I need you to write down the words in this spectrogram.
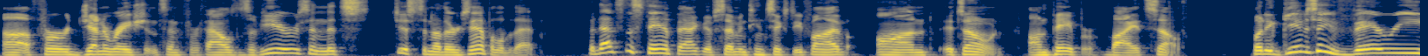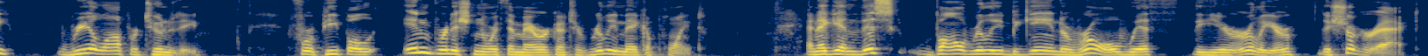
uh, for generations and for thousands of years, and it's just another example of that. But that's the Stamp Act of 1765 on its own, on paper, by itself. But it gives a very real opportunity for people in British North America to really make a point. And again, this ball really began to roll with the year earlier, the Sugar Act.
